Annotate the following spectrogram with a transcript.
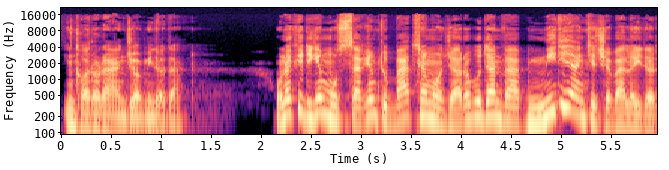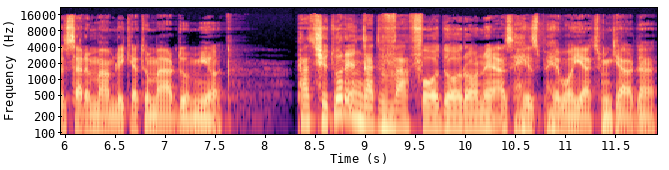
این کارا رو انجام می‌دادن. اونا که دیگه مستقیم تو بطن ماجرا بودن و می‌دیدن که چه بلایی داره سر مملکت و مردم میاد. پس چطور انقدر وفادارانه از حزب حمایت می‌کردن؟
